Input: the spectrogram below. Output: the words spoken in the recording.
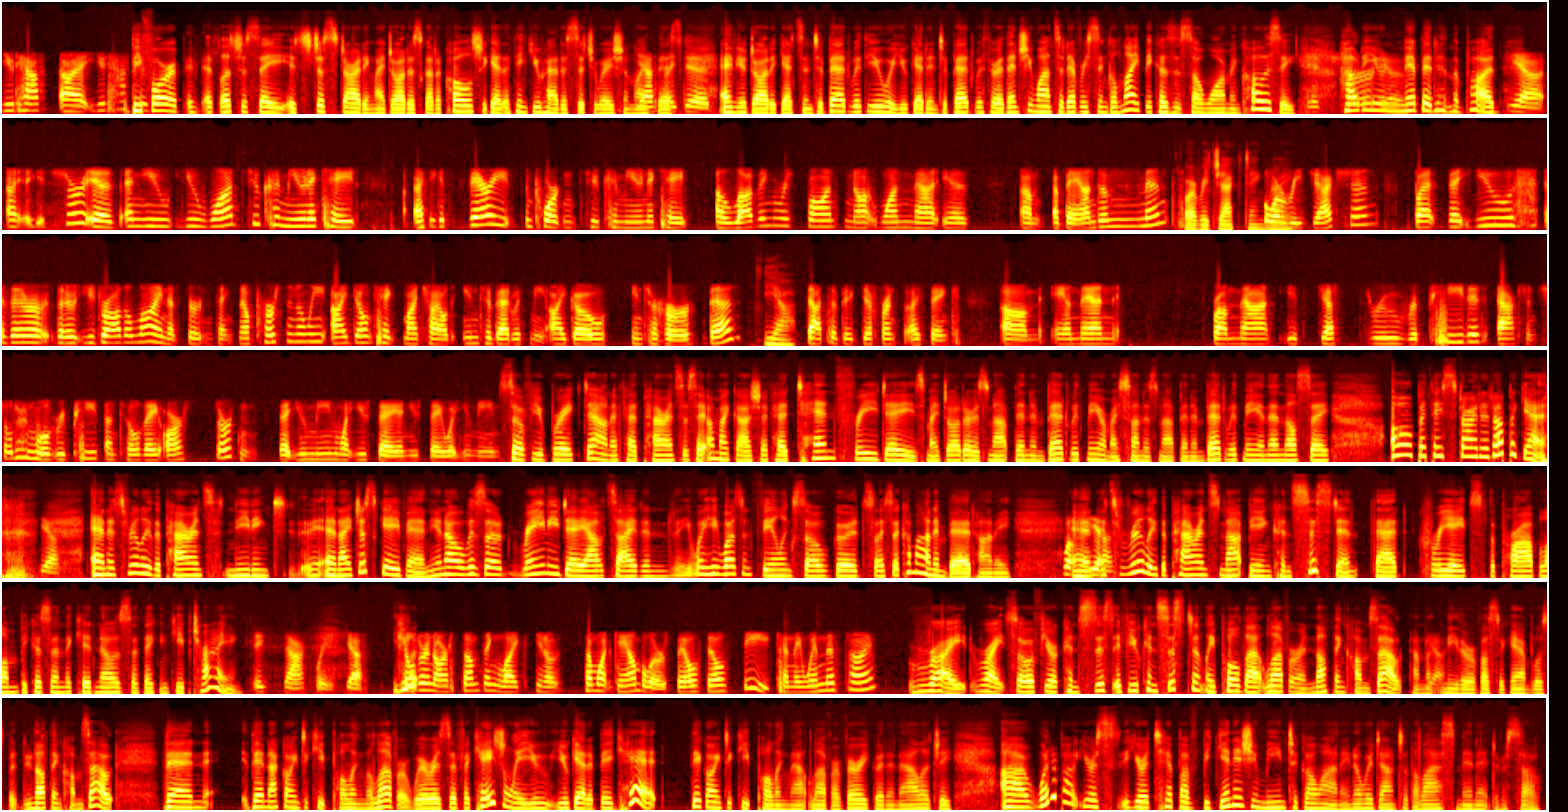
you'd have uh, you'd have to Before if, if- let's just say it's just starting. My daughter's got a cold. She get I think you had a situation like yes, this. I did. And your daughter gets into bed with you or you get into bed with her. Then she wants it every single night because it's so warm and cozy. It How do you is. nip it in the bud? Yeah, uh, it sure is. And you you want to communicate. I think it's very important to communicate a loving response, not one that is um, abandonment Or rejecting. or right? rejection, but that you there there you draw the line at certain things. Now, personally, I don't take my child into bed with me. I go into her bed. yeah. That's a big difference, I think. Um, and then from that, it's just through repeated action. Children will repeat until they are certain that you mean what you say and you say what you mean. So if you break down, I've had parents that say, "Oh my gosh, I've had 10 free days. My daughter has not been in bed with me or my son has not been in bed with me." And then they'll say, "Oh, but they started up again." Yeah. and it's really the parents needing to and I just gave in. You know, it was a rainy day outside and he, he wasn't feeling so good. So I said, "Come on in bed, honey." Well, and yes. it's really the parents not being consistent that creates the problem because then the kid knows that they can keep trying. Exactly. Yes. You- Children are something like you know somewhat gamblers. They'll they'll see can they win this time. Right, right. So if you're consist if you consistently pull that lever and nothing comes out, I'm not Yeah. neither of us are gamblers, but nothing comes out, then they're not going to keep pulling the lever. Whereas if occasionally you you get a big hit, they're going to keep pulling that lever. Very good analogy. Uh, what about your your tip of begin as you mean to go on? I know we're down to the last minute or so.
